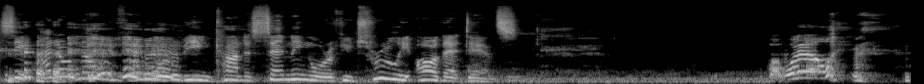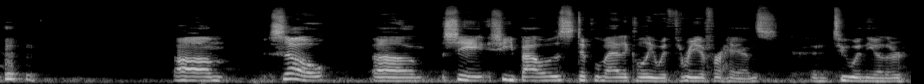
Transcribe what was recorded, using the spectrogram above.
See, I don't know if you are being condescending or if you truly are that dance. But well, Um, so, um, she she bows diplomatically with three of her hands and two in the other,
